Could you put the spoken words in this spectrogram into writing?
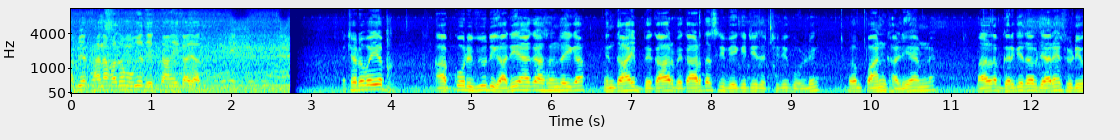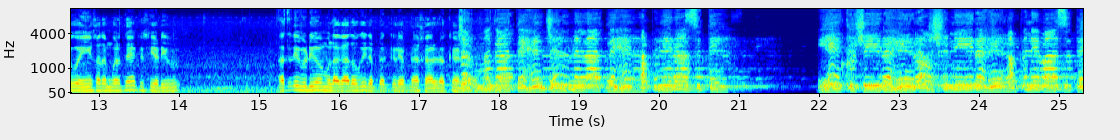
अब ये खाना ख़त्म हो गया देखते हैं आगे क्या जाता है। अच्छा तो भाई अब आपको रिव्यू दिखा दिया यहाँ का हसन दही का। इंतहाई बेकार बेकार था सिर्फ़ एक ही चीज़ अच्छी थी कोल्ड ड्रिंक और हम पान खा लिया हमने। बहरहाल अब घर की तरफ़ जा रहे हैं इस वीडियो को यहीं ख़त्म करते हैं। किसी अगली वीडियो में मुलाकात होगी जब तक के लिए अपना ख्याल रखें। जगमगाते हैं जल मिलाते हैं अपने रास्ते। ये खुशी रहे रोशनी रहे अपने वास्ते।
